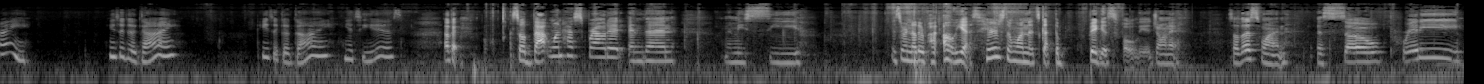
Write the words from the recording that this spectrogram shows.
Hi. He's a good guy. He's a good guy. Yes, he is. Okay, so that one has sprouted. And then, let me see. Is there another pot? Oh, yes. Here's the one that's got the biggest foliage on it. So this one is so pretty.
